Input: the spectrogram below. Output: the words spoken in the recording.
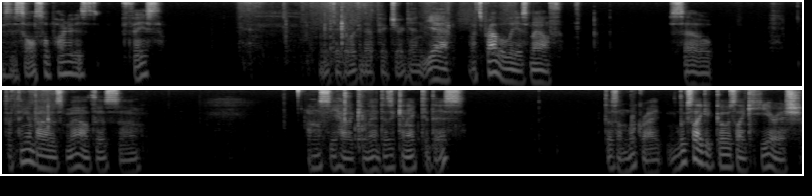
Is this also part of his face? Let me take a look at that picture again. Yeah, that's probably his mouth. So, the thing about his mouth is, uh, I don't see how to connect. Does it connect to this? It doesn't look right. It looks like it goes like here-ish.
